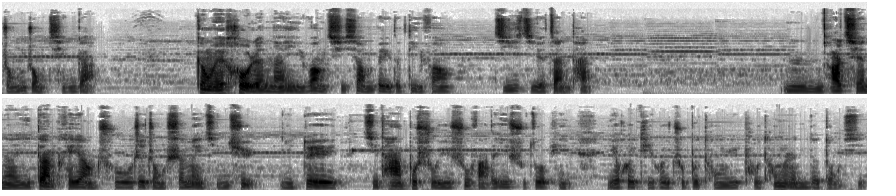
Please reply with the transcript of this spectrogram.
种种情感，更为后人难以望其项背的地方，击节赞叹。嗯，而且呢，一旦培养出这种审美情趣，你对其他不属于书法的艺术作品，也会体会出不同于普通人的东西。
